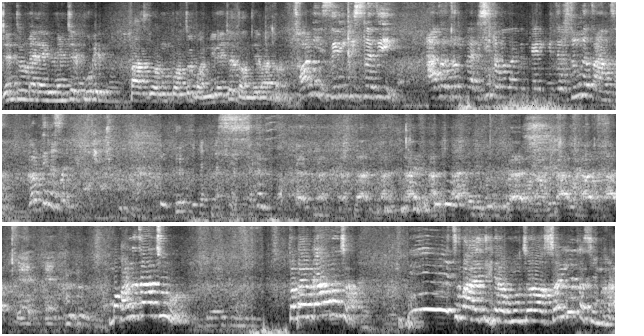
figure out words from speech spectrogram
जेन्टलमेन एग्रिमेन्ट चाहिँ पुरै पास गर्नुपर्छ भन्ने नै चाहिँ धन्यवाद। आज जनता ऋषि मजाको क्यारिकेचर सुन्न चाहन्छन् गरिदिनुहोस्। म भन्न चाहन्छु तपाईँहरू कहाँ हुनुहुन्छ? बिचमा आइदिखेर हुनुहुन्छ शैलेन्द्र सिंहखडा।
